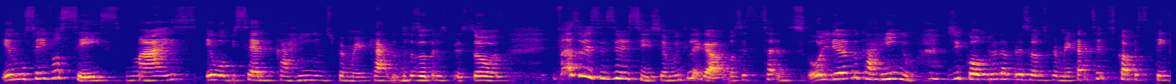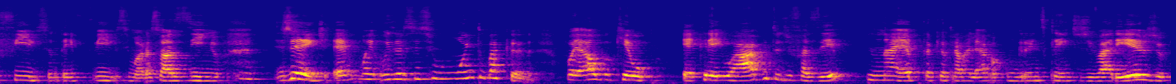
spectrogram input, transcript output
Eu não sei vocês, mas eu observo o carrinho do supermercado das outras pessoas. Façam esse exercício, é muito legal. Você olhando o carrinho de compra da pessoa no supermercado, você descobre se tem filho, se não tem filho, se mora sozinho. Gente, é um exercício muito bacana. Foi algo que eu é, criei o hábito de fazer na época que eu trabalhava com grandes clientes de varejo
